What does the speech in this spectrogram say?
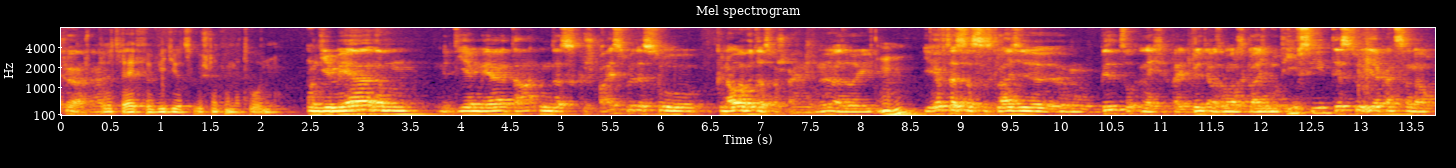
klar. Ja. speziell für Video zugeschnittene Methoden. Und je mehr, ähm, je mehr Daten das gespeist wird, desto genauer wird das wahrscheinlich. Ne? Also je, Mhm. je öfter es das, das gleiche ähm, Bild, so- nicht bei Bild, aber mal, das gleiche Motiv sieht, desto eher kannst du dann auch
